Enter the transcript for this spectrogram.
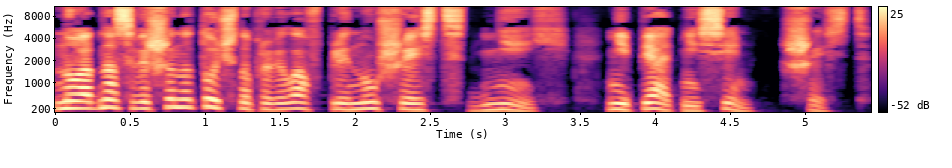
но одна совершенно точно провела в плену шесть дней. Не пять, не семь, шесть.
